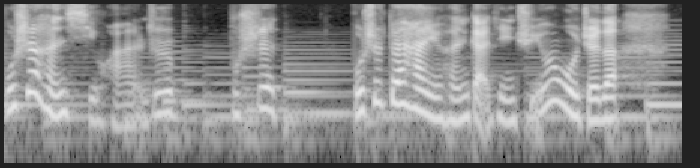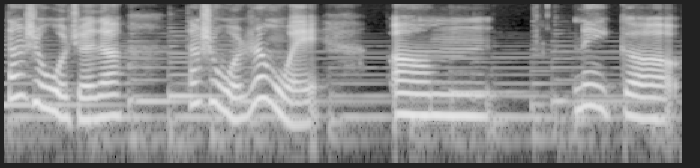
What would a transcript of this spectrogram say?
不是很喜欢，就是不是不是对汉语很感兴趣，因为我觉得当时我觉得，当时我认为，嗯。那个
